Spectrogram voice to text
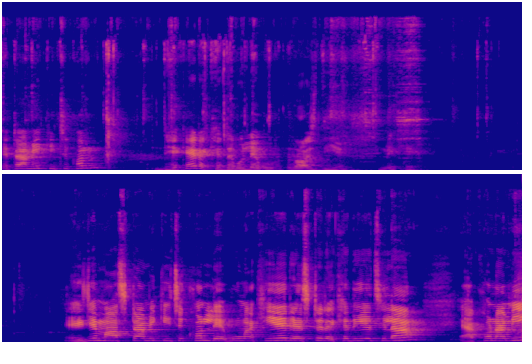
এটা আমি কিছুক্ষণ ঢেকে রেখে দেবো লেবুর রস দিয়ে মেখে। এই যে মাছটা আমি কিছুক্ষণ লেবু মাখিয়ে রেস্টে রেখে দিয়েছিলাম। এখন আমি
